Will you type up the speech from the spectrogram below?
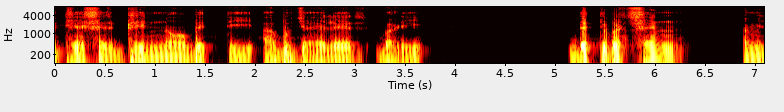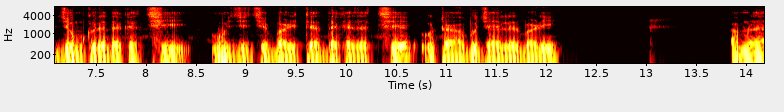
ইতিহাসের ঘৃণ্য ব্যক্তি আবু জাহেলের বাড়ি। দেখতে পাচ্ছেন, আমি জুম করে দেখাচ্ছি ওই যে যে বাড়িটা দেখা যাচ্ছে, ওটা আবু জাহেলের বাড়ি। আমরা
